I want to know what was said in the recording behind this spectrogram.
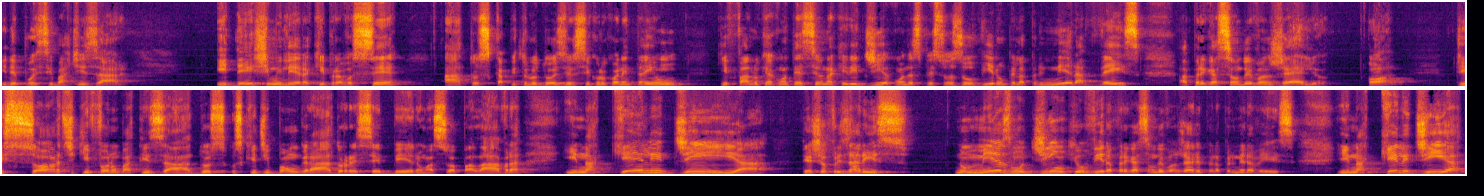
e depois se batizar. E deixe-me ler aqui para você Atos capítulo 2, versículo 41, que fala o que aconteceu naquele dia, quando as pessoas ouviram pela primeira vez a pregação do Evangelho. Ó, de sorte que foram batizados os que de bom grado receberam a sua palavra, e naquele dia, deixa eu frisar isso, no mesmo dia em que ouviram a pregação do Evangelho pela primeira vez, e naquele dia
